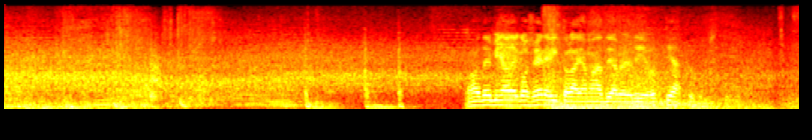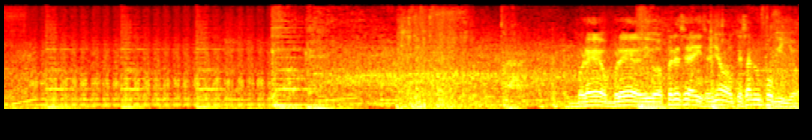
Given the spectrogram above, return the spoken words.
Cuando he terminado de coser he visto la llamada de perdido. Hostia. Hombre, hombre, digo, espérese ahí, señor, que sale un poquillo.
